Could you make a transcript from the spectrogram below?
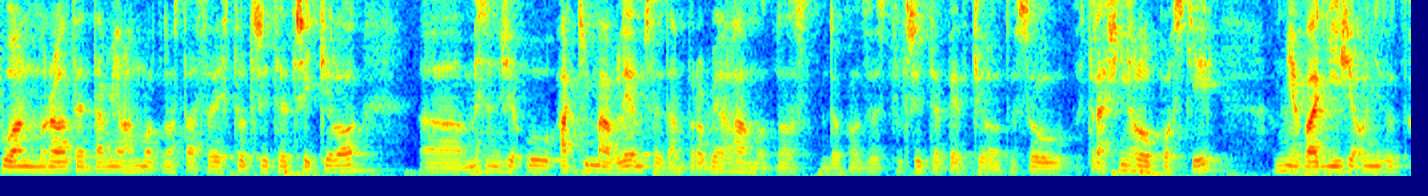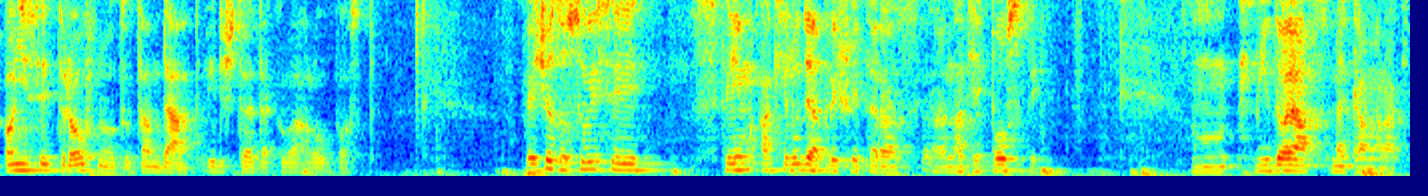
Juan Mural ten tam měl hmotnost asi 133 kg, uh, myslím, že u Akima Williamse tam proběhla hmotnost dokonce 135 kg, to jsou strašní hlouposti, mě vadí, že oni, to, oni si troufnou to tam dát, i když to je taková hloupost. Vieš čo, to súvisí s tým, akí ľudia prišli teraz e, na tie posty. Mm, my doja sme kamaráti.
